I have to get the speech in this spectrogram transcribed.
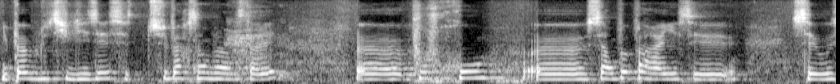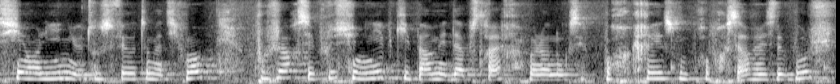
ils peuvent l'utiliser, c'est super simple à installer. Euh, Pushcrew, c'est un peu pareil, c'est aussi en ligne, tout se fait automatiquement. Pusher, c'est plus une lib qui permet d'abstraire, voilà, donc c'est pour créer son propre service de push.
